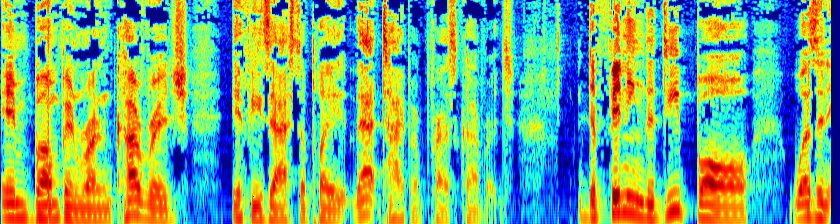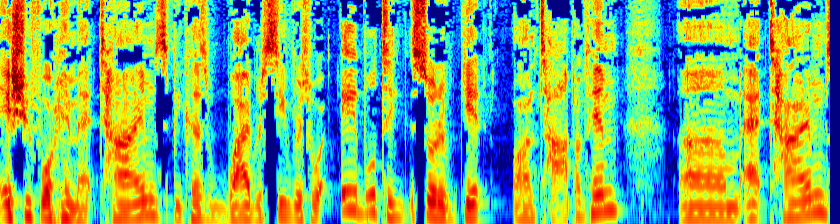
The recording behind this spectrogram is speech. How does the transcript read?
in bump and run coverage if he's asked to play that type of press coverage defending the deep ball was an issue for him at times because wide receivers were able to sort of get on top of him um, at times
